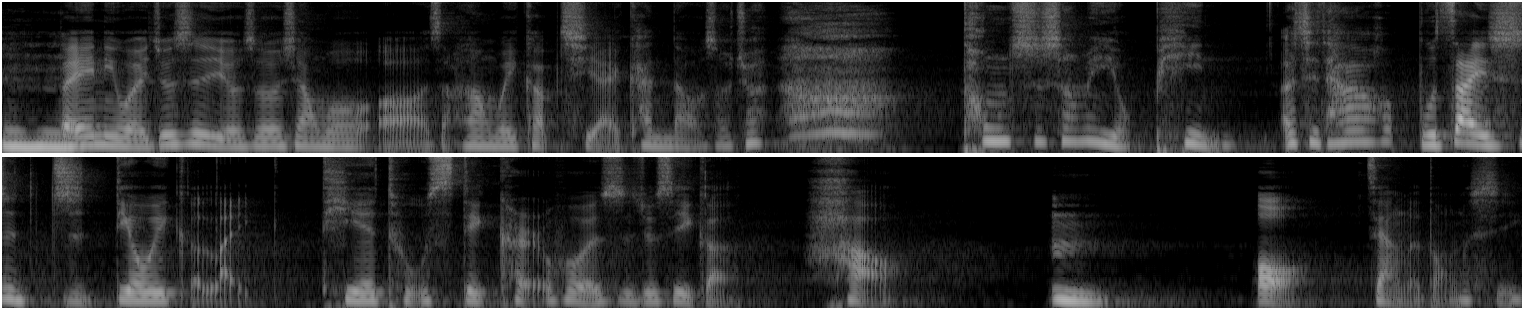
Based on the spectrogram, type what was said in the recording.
嗯哼，But anyway，就是有时候像我呃早上 wake up 起来看到的时候，就通知上面有 pin，而且它不再是只丢一个 like 贴图 sticker，或者是就是一个好，嗯，哦这样的东西。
